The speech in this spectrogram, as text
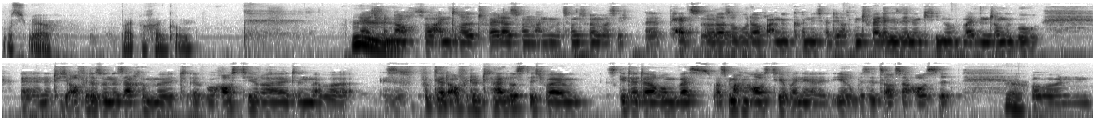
Muss ich mir bald noch angucken. Hm. Ja, ich hm. finde auch so andere Trailers von Animationsfilmen, was ich, äh, Pets oder so wurde auch angekündigt, hatte ich auch den Trailer gesehen im Kino bei dem Dschungelbuch. Äh, natürlich auch wieder so eine Sache mit, äh, wo Haustiere halt, aber es wirkt halt auch wieder total lustig, weil es geht halt darum, was, was machen Haustiere, wenn ihre Besitzer außer Haus sind. Ja. Und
